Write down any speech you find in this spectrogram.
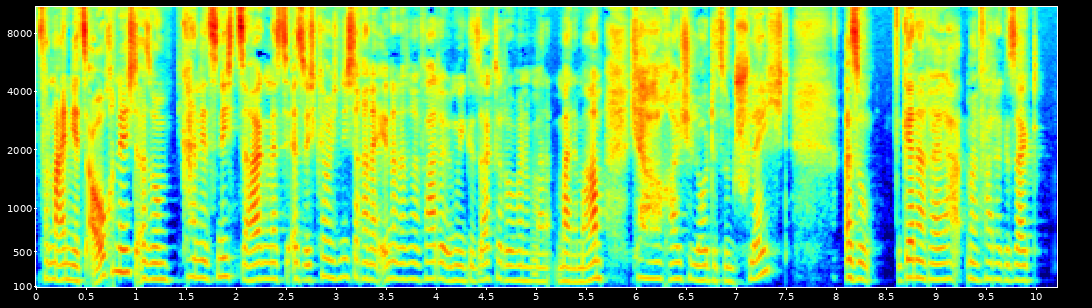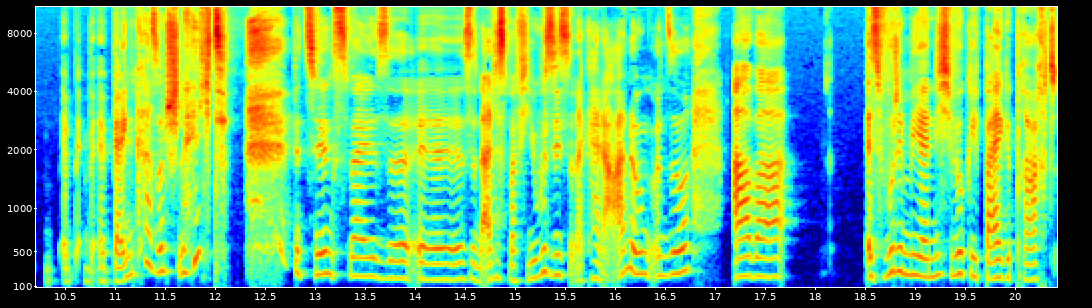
von meinen jetzt auch nicht. Also ich kann jetzt nicht sagen, dass, also ich kann mich nicht daran erinnern, dass mein Vater irgendwie gesagt hat oder meine, meine Mom, ja, reiche Leute sind schlecht. Also generell hat mein Vater gesagt, Banker sind schlecht, beziehungsweise äh, sind alles Mafiosis oder keine Ahnung und so. Aber es wurde mir nicht wirklich beigebracht,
